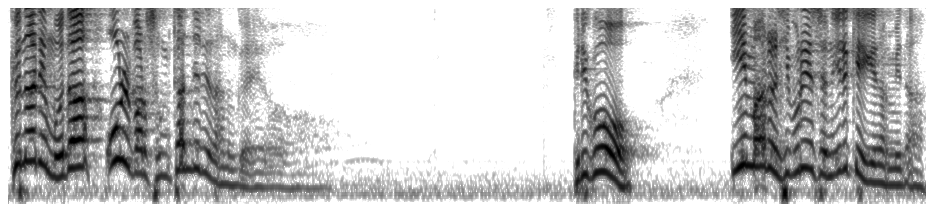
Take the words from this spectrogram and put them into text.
그날이 뭐다? 오늘 바로 성탄절이라는 거예요. 그리고 이 말을 히브리에서는 이렇게 얘기합니다.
